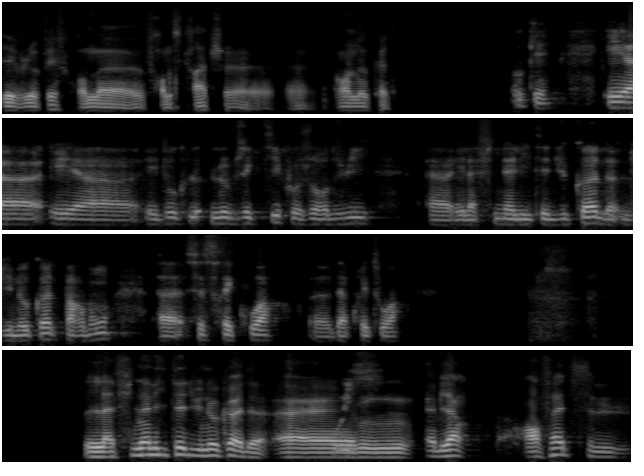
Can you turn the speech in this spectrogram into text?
développés from, from scratch en no-code. Ok. Et, et, donc, l'objectif aujourd'hui et la finalité du code, du no-code, pardon, ce serait quoi d'après toi? La finalité du no-code oui. Eh bien, en fait, le,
